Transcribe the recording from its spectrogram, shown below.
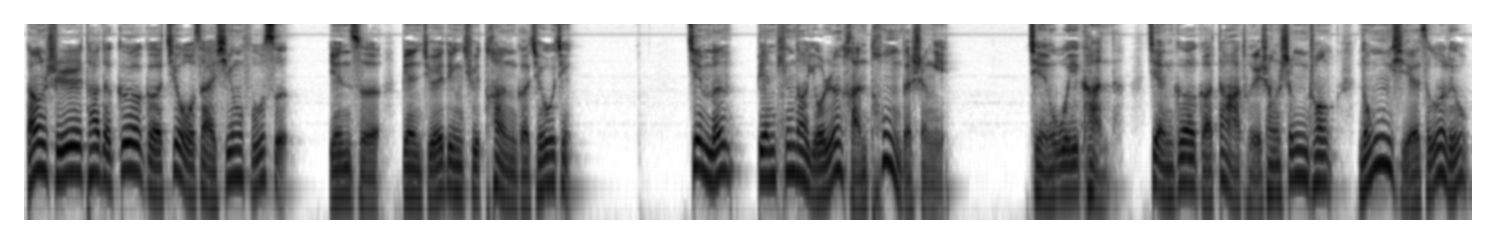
当时他的哥哥就在兴福寺，因此便决定去探个究竟。进门便听到有人喊痛的声音，进屋一看呢，见哥哥大腿上生疮，脓血则流，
